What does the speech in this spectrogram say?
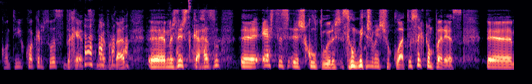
contigo qualquer pessoa se derrete, não é verdade? Eh, mas neste caso, eh, estas esculturas são mesmo em chocolate. Eu sei que não parece, eh,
